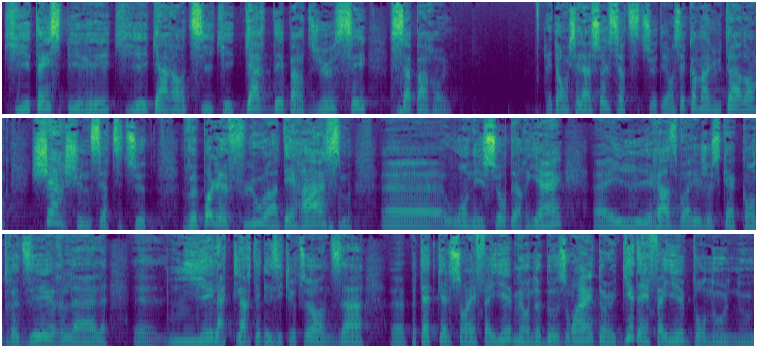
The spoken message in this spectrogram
qui est inspirée, qui est garantie, qui est gardée par Dieu, c'est sa parole. Et donc, c'est la seule certitude. Et on sait comment Luther, donc, cherche une certitude. Il veut pas le flou hein, d'Erasme, euh, où on est sûr de rien. Euh, Erasme va aller jusqu'à contredire, la, euh, nier la clarté des Écritures en disant euh, peut-être qu'elles sont infaillibles, mais on a besoin d'un guide infaillible pour nous, nous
